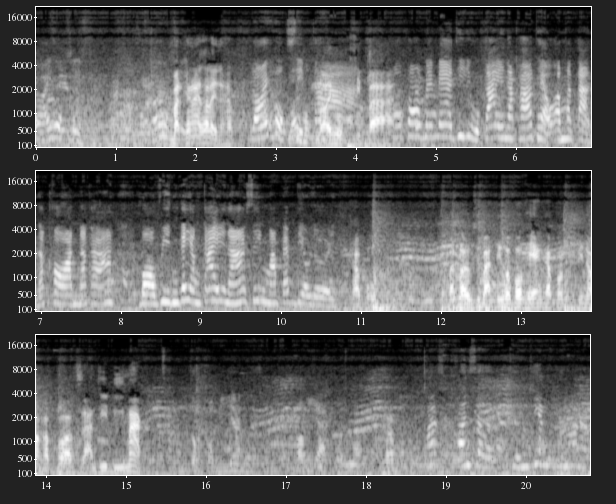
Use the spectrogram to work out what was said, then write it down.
ร้อยหกสิบบัตรข้างหน้าเท่าไหร่นะครับ ร้อยหกสิบร้อยหกสิบบาท พ่อพ่อแม่แม่ที่อยู่ใกล้นะคะ แถวอมตะนครนะคะ บ่อวินก็ยังใกล้นะ ซิ่งมาแป๊บเดียวเลย ครับผม บัตรร้อยหกสิบบาทถือว่าบ่แพงครับพี่น้องครับเพราะว่าสถานที่ดีมากครับ คอนเสิร์ตถึงเที่ยงคืนเท่านั้น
